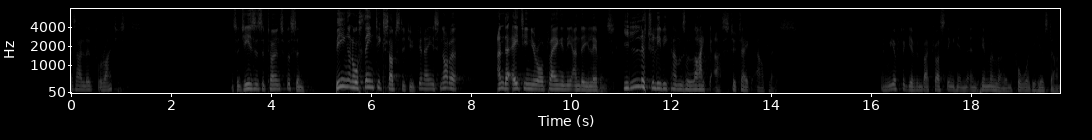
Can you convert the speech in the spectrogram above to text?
as I live for righteousness. And so Jesus atones for sin, being an authentic substitute. You know, he's not a under 18 year old playing in the under 11s. He literally becomes like us to take our place. And we are forgiven by trusting him and him alone for what he has done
